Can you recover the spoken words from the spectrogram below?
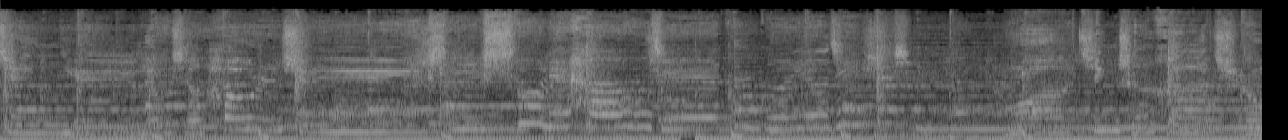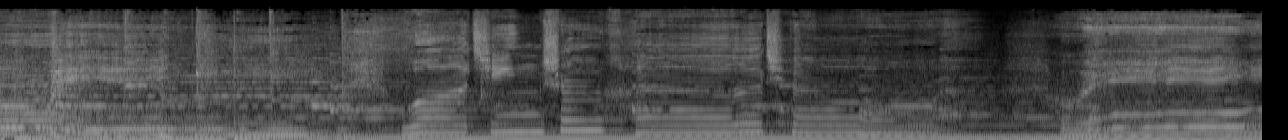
星雨，留下好人寻。是数列豪杰，功过有几许？我今生何求为你？我今生何求为你？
